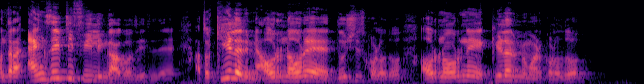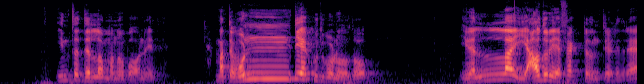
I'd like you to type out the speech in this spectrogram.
ಒಂಥರ ಆಂಗ್ಸೈಟಿ ಫೀಲಿಂಗ್ ಆಗೋದು ಇದೆ ಅಥವಾ ಕೀಳರಿಮೆ ಅವ್ರನ್ನ ಅವರೇ ದೂಷಿಸ್ಕೊಳ್ಳೋದು ಅವ್ರನ್ನ ಅವ್ರನ್ನೇ ಕೀಳರಿಮೆ ಮಾಡ್ಕೊಳ್ಳೋದು, ಇಂಥದ್ದೆಲ್ಲ ಮನೋಭಾವನೆ ಇದೆ. ಮತ್ತು ಒಂಟಿಯಾಗಿ ಕುತ್ಕೊಳ್ಳೋದು ಇವೆಲ್ಲ ಯಾವುದ್ರ ಎಫೆಕ್ಟ್ ಅಂತ ಹೇಳಿದ್ರೆ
